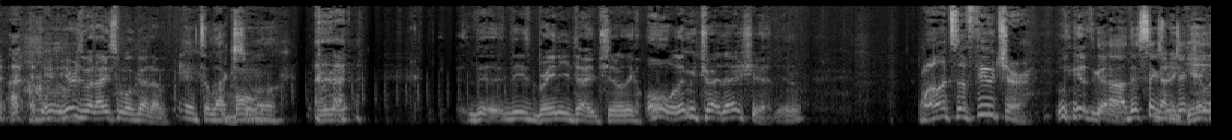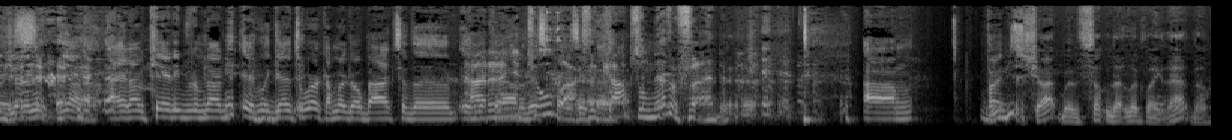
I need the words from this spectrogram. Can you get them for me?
look. I- Here's what I smoke out of. Intellectual. Okay? The- these brainy types, you know, they go, oh, let me try that shit, you know. Well, it's the future. It's got Yeah, a- this thing's got a gauge ridiculous. on it. yeah, and I can't even. I'm not able to get it to work. I'm gonna go back to the indica Hide it in your toolbox. The thing. cops will never find it. Um, you But get shot with something that looked like that, though.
